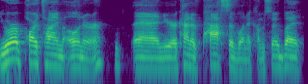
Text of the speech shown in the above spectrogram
you're a part-time owner and you're kind of passive when it comes to it, but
